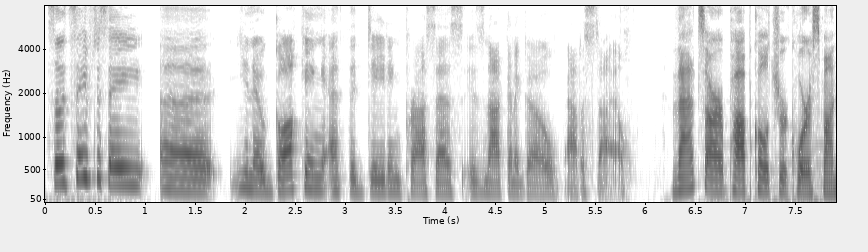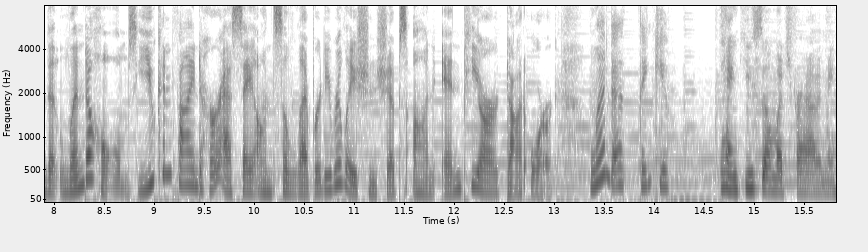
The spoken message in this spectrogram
So it's safe to say, uh, you know, gawking at the dating process is not going to go out of style. That's our pop culture correspondent, Linda Holmes. You can find her essay on celebrity relationships on npr.org. Linda, thank you. Thank you so much for having me.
